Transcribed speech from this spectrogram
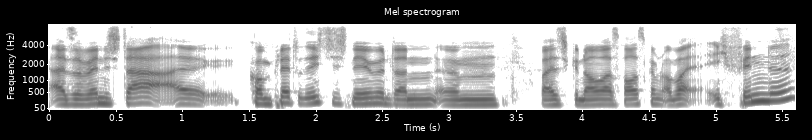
also wenn ich da äh, komplett richtig nehme, dann ähm, weiß ich genau, was rauskommt. Aber ich finde,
